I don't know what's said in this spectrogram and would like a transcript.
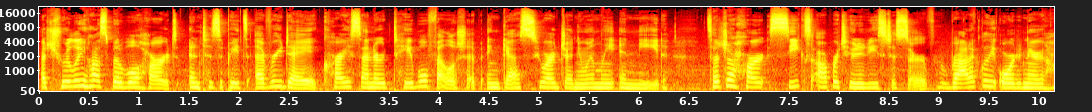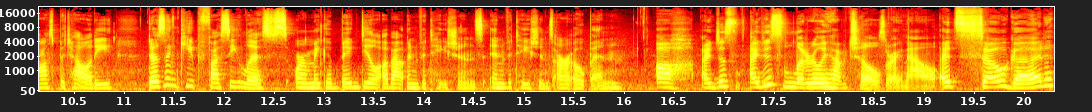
a truly hospitable heart anticipates every day Christ centered table fellowship and guests who are genuinely in need. Such a heart seeks opportunities to serve. Radically ordinary hospitality doesn't keep fussy lists or make a big deal about invitations. Invitations are open. oh i just i just literally have chills right now it's so good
